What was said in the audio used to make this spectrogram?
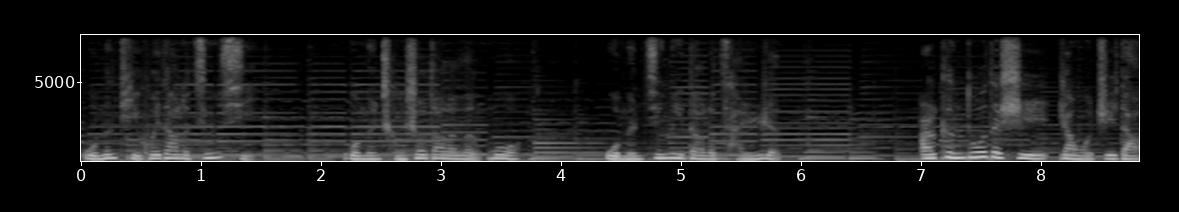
我们体会到了惊喜，我们承受到了冷漠，我们经历到了残忍，而更多的是让我知道，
